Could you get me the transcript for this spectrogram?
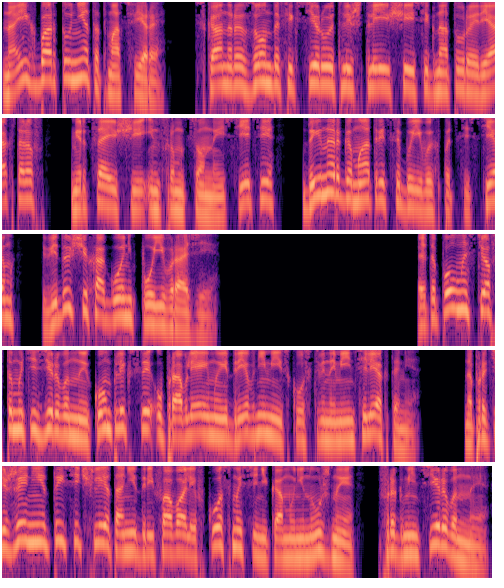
На их борту нет атмосферы. Сканеры зонда фиксируют лишь тлеющие сигнатуры реакторов, мерцающие информационные сети, да энергоматрицы боевых подсистем, ведущих огонь по Евразии. Это полностью автоматизированные комплексы, управляемые древними искусственными интеллектами. На протяжении тысяч лет они дрейфовали в космосе никому не нужные, фрагментированные,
